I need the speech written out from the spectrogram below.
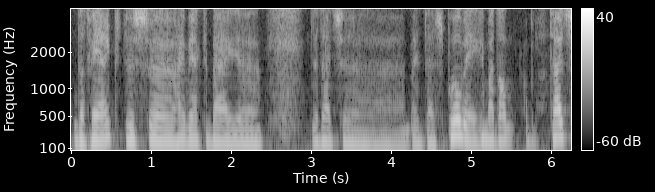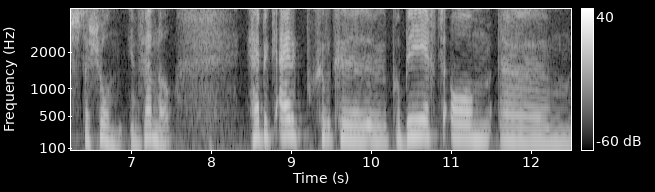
dat werk, dus hij werkte bij, de Duitse, bij de Duitse spoorwegen... maar dan op het Duitse station in Venlo... heb ik eigenlijk ge- ge- geprobeerd om ehm,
